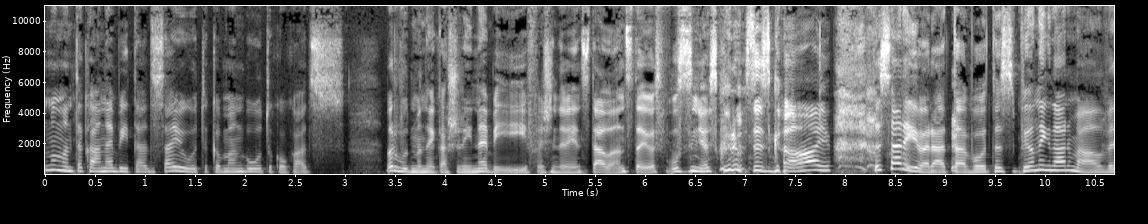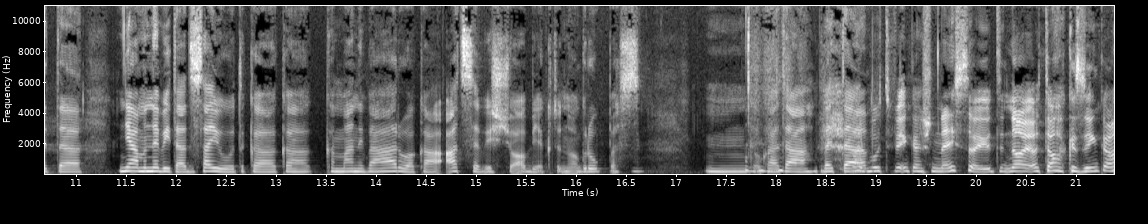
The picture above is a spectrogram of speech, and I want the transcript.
Nu, man tā kā nebija tāda sajūta, ka man būtu kaut kāds, varbūt man vienkārši arī nebija īpaši neviens talants tajos pulciņos, kuros es gāju. Tas arī varētu tā būt, tas ir pilnīgi normāli, bet jā, man nebija tāda sajūta, ka, ka, ka mani vēro kā atsevišķu objektu no grupas. Mm. Mm, kaut kā tā. Bet, uh, varbūt vienkārši nesajūta. Nav jau tā, ka zina, kā.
